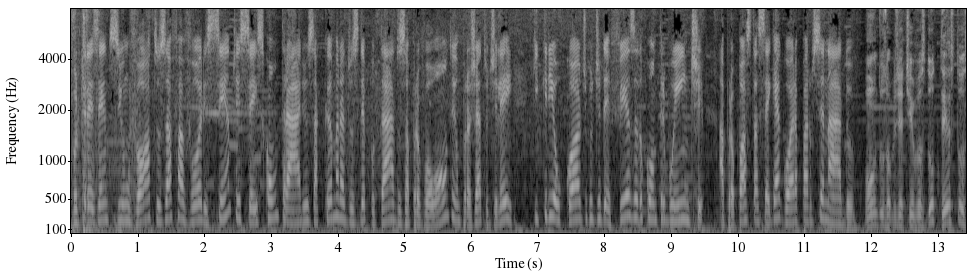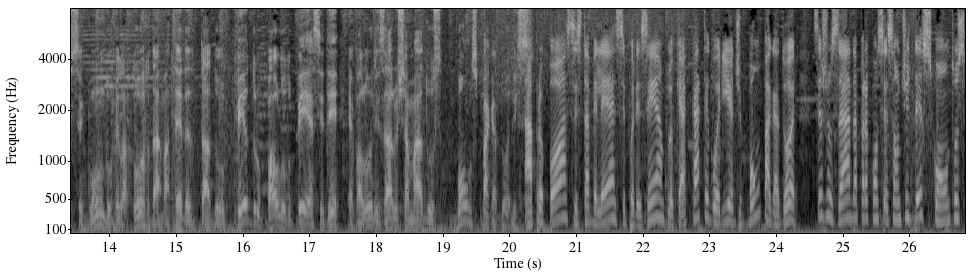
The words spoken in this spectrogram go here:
Por 301 votos a favor e 106 contrários, a Câmara dos Deputados aprovou ontem um projeto de lei que cria o Código de Defesa do Contribuinte. A proposta segue agora para o Senado. Um dos objetivos do texto, segundo o relator da matéria, deputado Pedro Paulo do PSD, é valorizar os chamados bons pagadores. A proposta estabelece, por exemplo, que a categoria de bom pagador seja usada para concessão de descontos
